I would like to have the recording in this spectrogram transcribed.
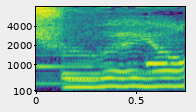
只为有。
